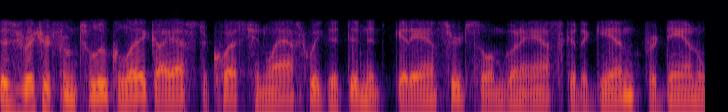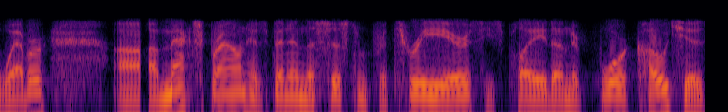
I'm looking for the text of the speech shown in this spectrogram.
This is Richard from Toluca Lake. I asked a question last week that didn't get answered, so I'm going to ask it again for Dan Weber. Uh, Max Brown has been in the system for three years. He's played under four coaches.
